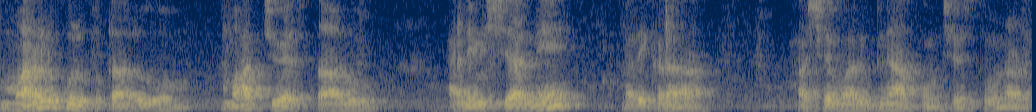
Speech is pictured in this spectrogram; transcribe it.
మరలు కొలుపుతారు మార్చివేస్తారు అనే విషయాన్ని మరి ఇక్కడ హర్షం వారి జ్ఞాపకం చేస్తూ ఉన్నాడు.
